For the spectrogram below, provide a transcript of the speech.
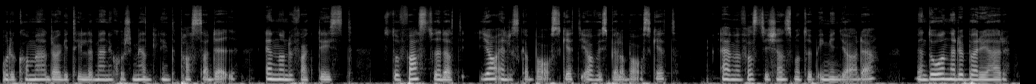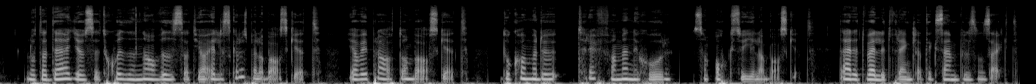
Och du kommer ha dragit till dig människor som egentligen inte passar dig. Än om du faktiskt står fast vid att jag älskar basket, jag vill spela basket. Även fast det känns som att typ ingen gör det. Men då när du börjar låta det ljuset skina och visa att jag älskar att spela basket, jag vill prata om basket, då kommer du träffa människor som också gillar basket. Det här är ett väldigt förenklat exempel som sagt.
